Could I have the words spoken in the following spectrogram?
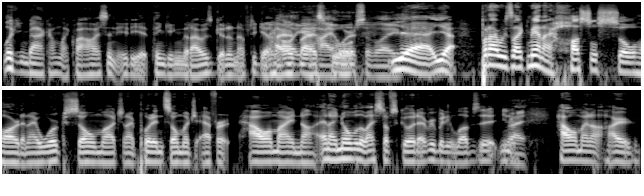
looking back, I'm like, wow, I was an idiot thinking that I was good enough to get Like, hired by a high school. like. yeah, yeah. But I was like, man, I hustle so hard and I work so much and I put in so much effort. How am I not? And I know that my stuff's good. Everybody loves it. You know, Right. how am I not hired?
